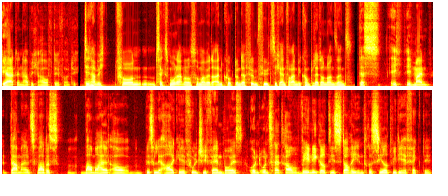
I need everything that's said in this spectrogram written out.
Ja, den habe ich auch auf DVD. Den habe ich vor sechs Monaten oder so mal wieder anguckt und der Film fühlt sich einfach an wie kompletter Nonsens. Das ich, ich meine, damals war das, war man halt auch ein bisschen arge Fulci-Fanboys und uns hat auch weniger die Story interessiert wie die Effekte,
